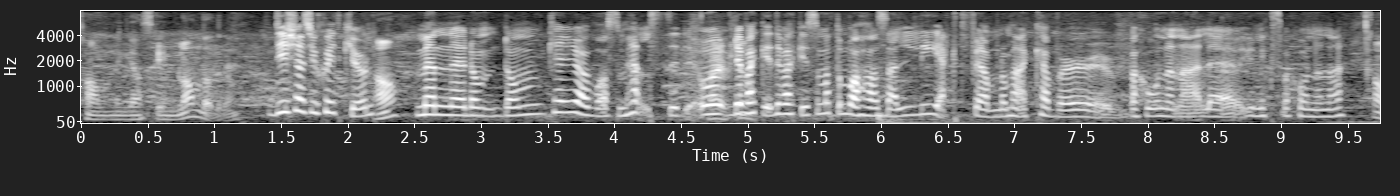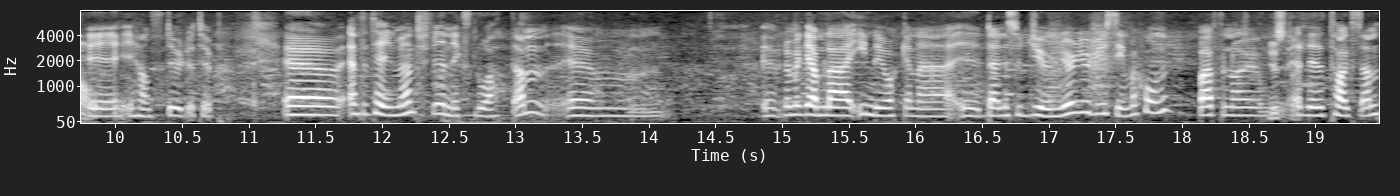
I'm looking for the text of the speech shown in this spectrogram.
han är ganska inblandad i den. Det känns ju skitkul. Ja. Men eh, de, de kan ju göra vad som helst. Och det verkar, det verkar som att de bara har så lekt fram de här coverversionerna eller remixversionerna Ja. i, i hans studio typ. Eh, Entertainment, Phoenix-låten. eh, de gamla indierockarna i Dinosaur Jr gjorde ju sin version bara för några, ett litet tag sedan.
